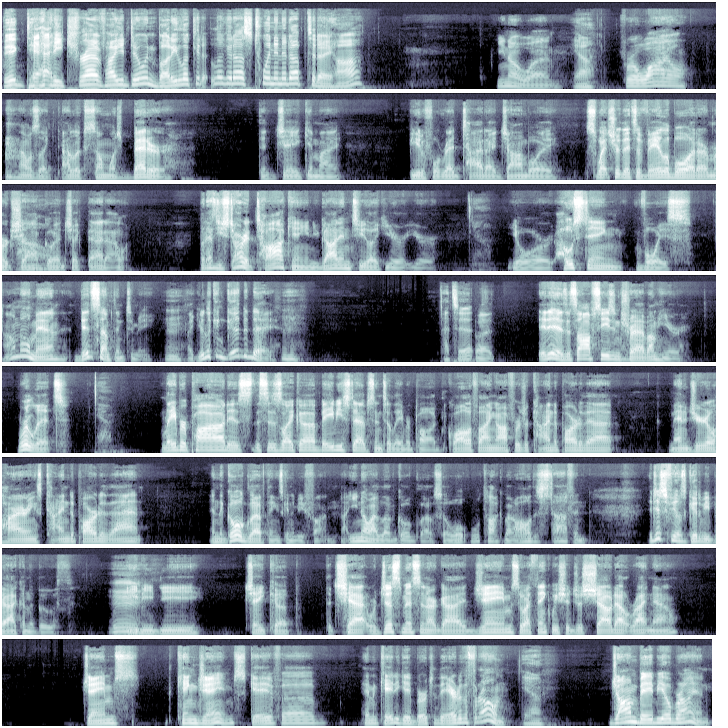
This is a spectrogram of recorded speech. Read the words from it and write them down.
Big Daddy Trev, how you doing, buddy? Look at look at us twinning it up today, huh? You know what? Yeah. For a while, I was like, I look so much better than Jake in my beautiful red tie dye Jomboy sweatshirt that's available at our merch shop. Wow. Go ahead and check that out. But as you started talking and you got into like your your your hosting voice, I don't know, man, did something to me. Mm. Like you're looking good today. That's it. But it is. It's off season, Trev. I'm here. We're lit. Labor Pod is this is like a baby steps into Labor Pod. Qualifying offers are kind of part of that. Managerial hiring is kind of part of that. And the Gold Glove thing is going to be fun. You know I love Gold Glove, so we'll we'll talk about all this stuff, and it just feels good to be back in the booth. With Mm. BBD, Jacob, the chat. We're just missing our guy James, who I think we should just shout out right now. James, King James, gave uh, him and Katie gave birth to the heir to the throne, Yeah. John Baby O'Brien.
